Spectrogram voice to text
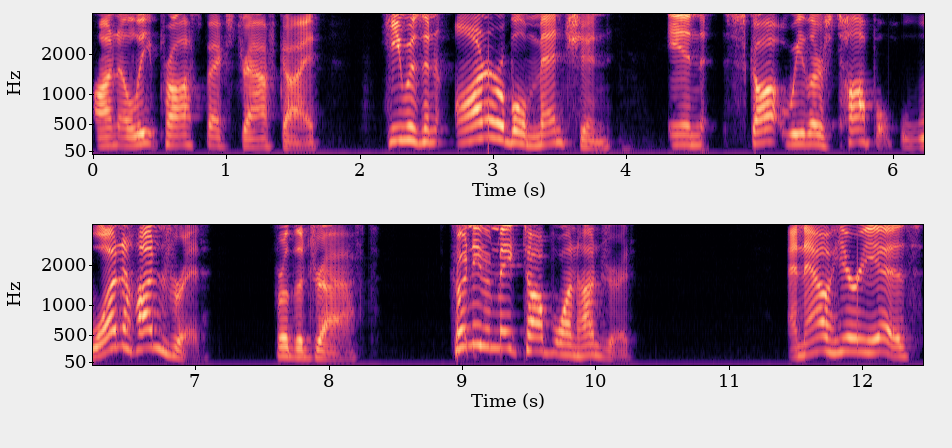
on Elite Prospects Draft Guide. He was an honorable mention in Scott Wheeler's top 100 for the draft. Couldn't even make top 100. And now here he is,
